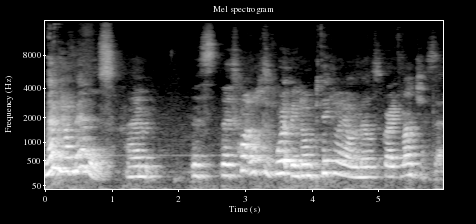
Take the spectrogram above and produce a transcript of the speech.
Then we have mills. Um, there's, there's quite a lot of work being done, particularly on the mills of Greater Manchester,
